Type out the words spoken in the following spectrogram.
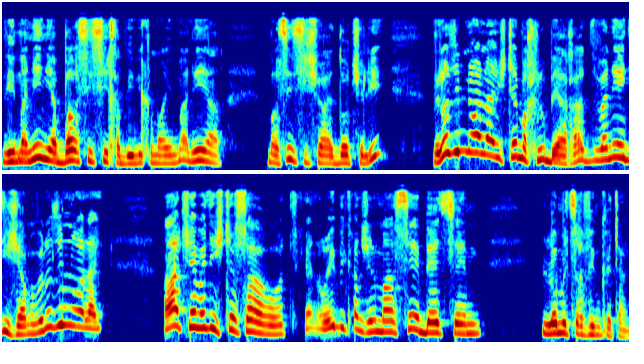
ועם אניניה בר סיסי חביבי, כלומר עם אניניה בר סיסי שהוא הדוד שלי, ולא זימנו עליי, שתיהם אכלו ביחד, ואני הייתי שם, ולא זימנו עליי. עד שהבאתי שתי שערות, כן, רואים מכאן שלמעשה בעצם לא מצרפים קטן.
